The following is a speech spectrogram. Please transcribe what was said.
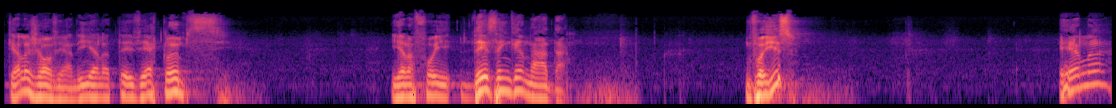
aquela jovem ali, ela teve eclâmpsia. E ela foi desenganada. Não foi isso? Ela.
